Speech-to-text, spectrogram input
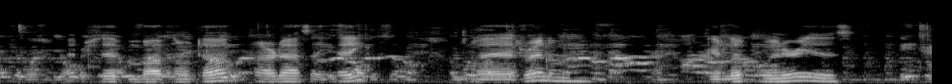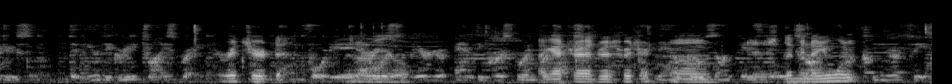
engine wasn't the only Number thing that seven, was Bob's running a on top. cooler. Our say eight. called the zone. Last random. Good luck, winner is Introducing the new Degree Dry Spray. Richard. 48 There hours superior antiperspirant I got your address, Richard. Um, just let me know you want feel.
